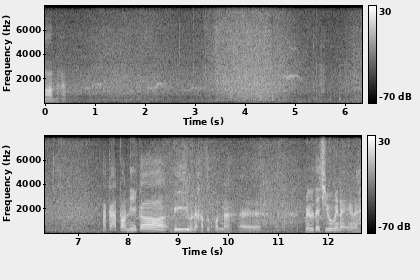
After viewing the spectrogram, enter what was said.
รอบๆนะครับอากาศตอนนี้ก็ดีอยู่นะครับทุกคนนะเออไม่รู้จะชิลไปไหนนะ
